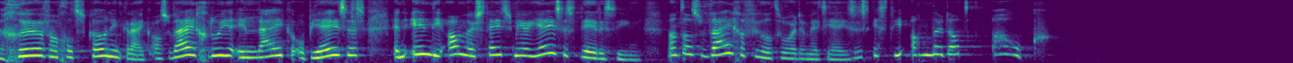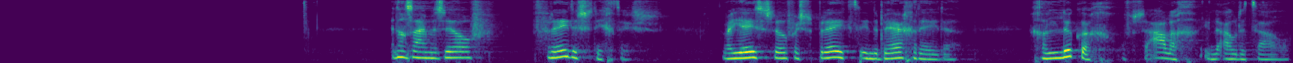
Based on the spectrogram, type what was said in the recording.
de geur van Gods koninkrijk. Als wij groeien in lijken op Jezus en in die ander steeds meer Jezus leren zien. Want als wij gevuld worden met Jezus, is die ander dat ook. En dan zijn we zelf vredestichters. Waar Jezus over spreekt in de bergreden. Gelukkig of zalig in de oude taal.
